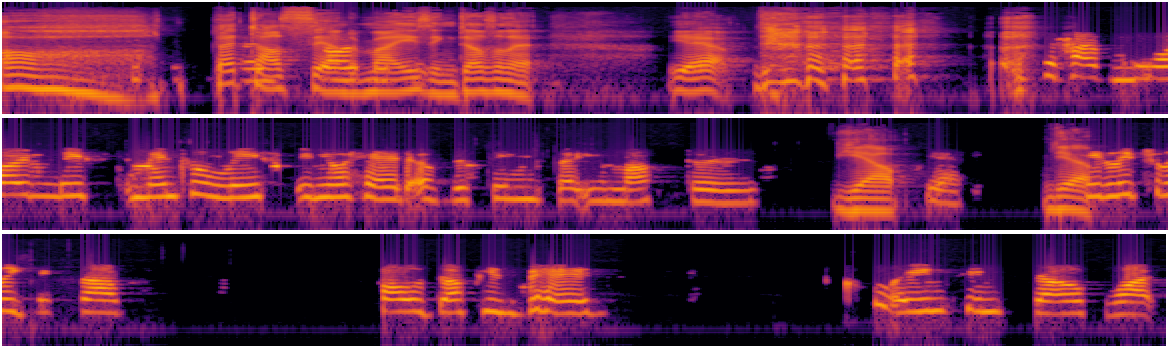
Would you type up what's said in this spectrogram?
Oh, that does sound amazing, doesn't it? Yeah. To have no list, mental list in your head of the things that you must do. yeah. Yeah. Yeah. He literally gets up, folds up his bed, cleans himself, wipes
